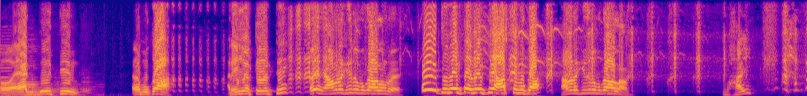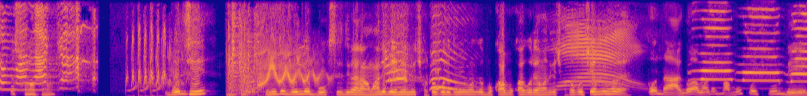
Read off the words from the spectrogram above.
ও এক দুই তিন। আরে বোকা? আরে এই একটা একটি এই আমরা কি বোকা হলাম রে? এই তুমি একটা একটি আসতে বোকা। আমরা কি বোকা হলাম? ভাই শোনো শোনো। বলছি তুমি তো বললে বক্সিস দিবে আর আমাদেরকে এনে এমনি ছোট করে তুমি আমাদেরকে বোকা বোকা করে আমাদেরকে ছোট করছ এমনি ভাবে ও না গো আমাদের বাবু প্রচুর দিন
